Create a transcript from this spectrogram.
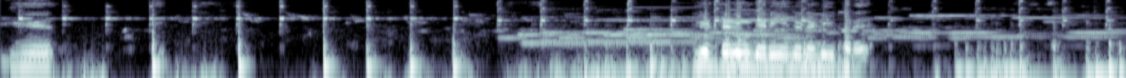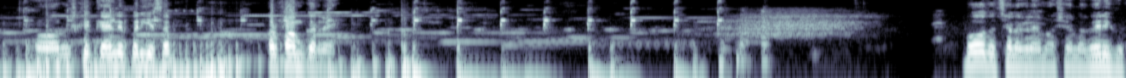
ये ये ट्रेनिंग दे रही है जो लेडी ऊपर है। और उसके कहने पर ये सब परफॉर्म कर रहे हैं। बहुत अच्छा लग रहा है, माशाल्लाह वेरी गुड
